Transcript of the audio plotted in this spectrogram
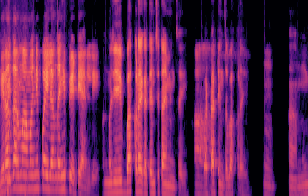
बिराजदार मामाने पहिल्यांदा ही पेटी आणली. म्हणजे ही बाकडा आहे का? त्यांच्या टायमिंगचा आहे हा, हा. टाटिंगचा बाकडा आहे. हम्म. हा मग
